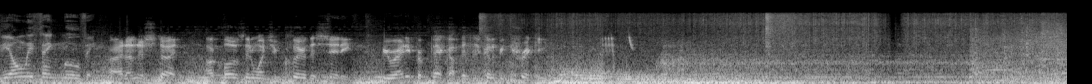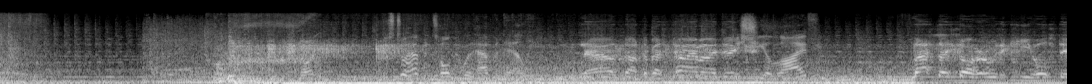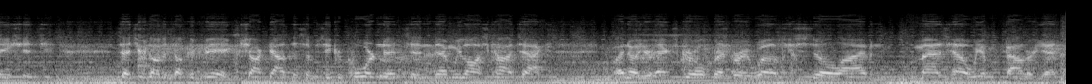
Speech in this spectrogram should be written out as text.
The only thing moving. All right, understood. I'll close in once you clear the city. Be ready for pickup. This is going to be tricky. You still haven't told me what happened to Ellie. Now it's not the best time, I think. Is she alive? Last I saw her was at Keyhole Station. She said she was onto something big, shocked out to some secret coordinates, and then we lost contact. I know your ex-girlfriend very well. She's still alive and mad as hell. We haven't found her yet.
